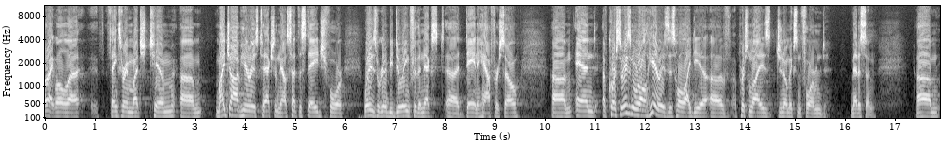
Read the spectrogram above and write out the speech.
All right, well, uh, thanks very much, Tim. Um, my job here is to actually now set the stage for what it is we're going to be doing for the next uh, day and a half or so. Um, and of course, the reason we're all here is this whole idea of personalized genomics informed medicine. Um,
